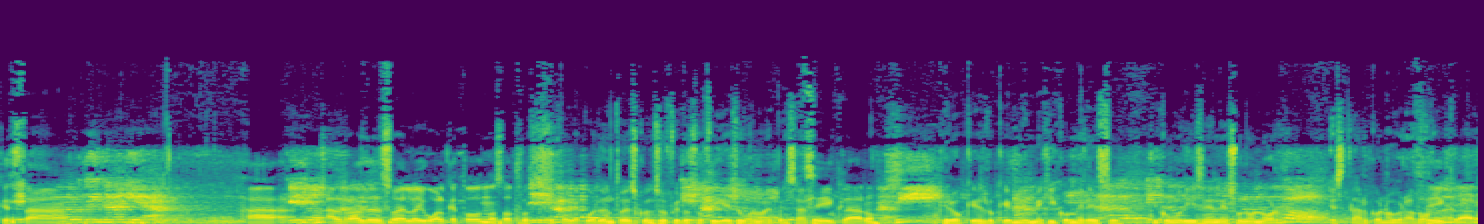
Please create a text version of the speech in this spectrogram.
que está a- al ras del suelo igual que todos nosotros. ¿Está de acuerdo entonces con su filosofía y su forma de pensar? Sí, claro. Creo que es lo que México merece, que como dicen, es un honor estar con Obrador. Sí, claro.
